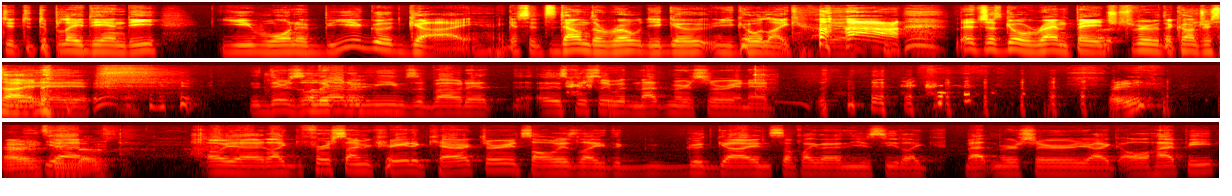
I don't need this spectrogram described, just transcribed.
to, to to play D and D, you want to be a good guy. I guess it's down the road. You go you go like, ha ha, let's just go rampage through the countryside. Yeah, yeah, yeah. There's a Well, lot of memes about it, especially with Matt Mercer in it. Really? I haven't seen Yeah. those. Oh yeah, like first time you create a character, it's always like the good guy and stuff like that, and you see like Matt Mercer like all happy,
